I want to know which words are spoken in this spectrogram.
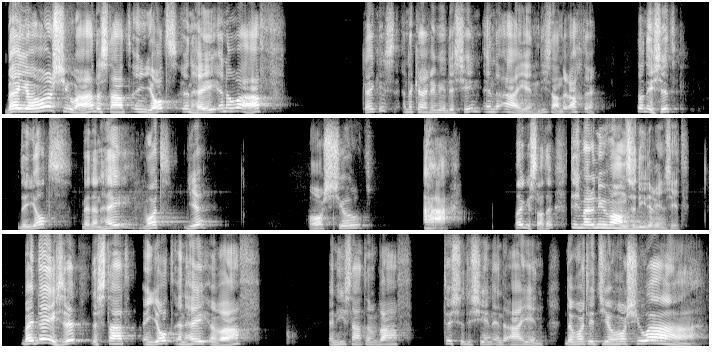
Bij Jehoshua, er staat een jot, een he en een waaf. Kijk eens, en dan krijg je weer de sin en de ayin. Die staan erachter. Dan is het, de jot met een he wordt je Hoshua. Leuk is dat, hè? Het is maar een nuance die erin zit. Bij deze, er staat een jot, een he, een waaf. En hier staat een waaf tussen de shin en de ayin. Dan wordt het Jehoshua.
